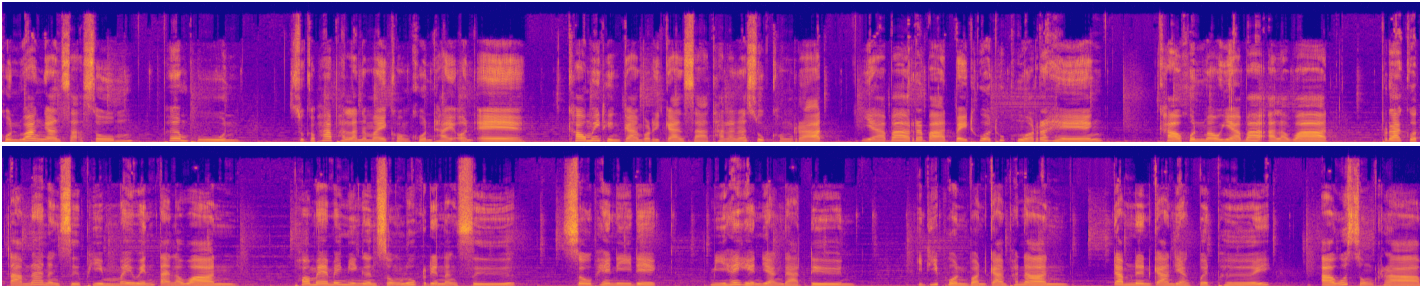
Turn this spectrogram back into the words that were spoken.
คนว่างงานสะสม เพิ่มพูน สุขภาพพลานามัยของคนไทยอ่อนแอ เข้าไม่ถึงการบริการสาธารณสุขของรัฐ ยาบ้าระบาดไปทั่วทุกหัวระแหง ข่าวคนเมายาบ้าอารวาสปรากฏตามหน้าหนังสือพิมพ์ไม่เว้นแต่ละวัน พ่อแม่ไม่มีเงินส่งลูกเรียนหนังสือโซเพนีเด็ก มีให้เห็นอย่างดาดดื่นอิทธิพลบ่อนการพนันดำเนินการอย่างเปิดเผย อาวุธสงคราม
